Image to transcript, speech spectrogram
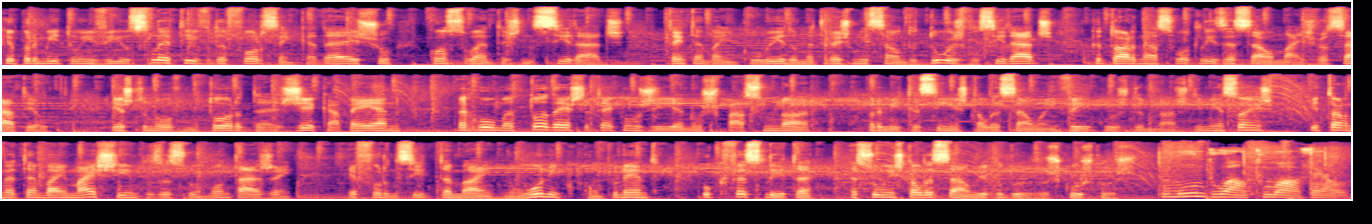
que permite o envio seletivo da força em cada eixo, consoante as necessidades. Tem também incluído uma transmissão de duas velocidades que torna a sua utilização mais versátil. Este novo motor da GKN arruma toda esta tecnologia num espaço menor. Permite assim a instalação em veículos de menores dimensões e torna também mais simples a sua montagem. É fornecido também num único componente, o que facilita a sua instalação e reduz os custos. Mundo Automóvel,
